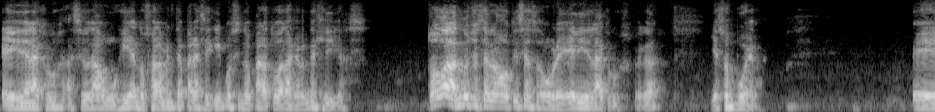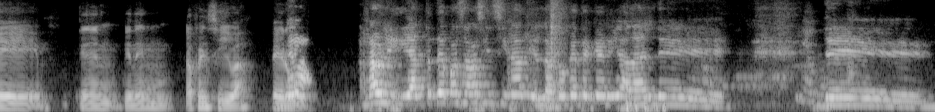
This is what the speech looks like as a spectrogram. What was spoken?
Eddie de la Cruz ha sido una bujía no solamente para ese equipo, sino para todas las grandes ligas. Todas las noches se las noticias sobre Eddie de la Cruz, ¿verdad? Y eso es bueno. Eh, tienen, la ofensiva, pero... Raúl, y antes de pasar a Cincinnati, el dato que te quería dar de, de,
